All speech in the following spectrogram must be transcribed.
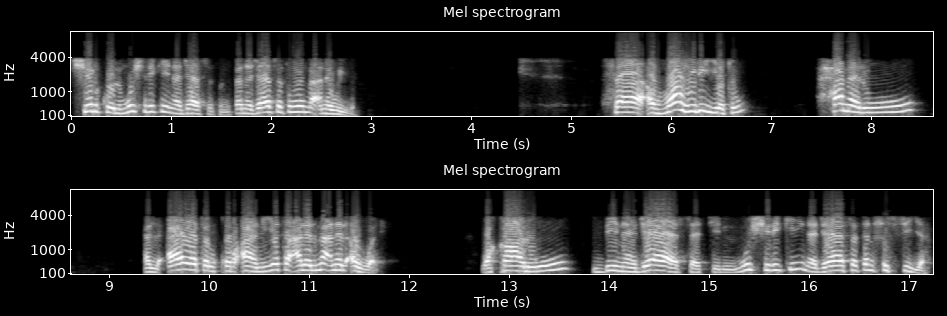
شرك المشرك نجاسة فنجاسته معنوية. فالظاهرية حملوا الآية القرآنية على المعنى الأول وقالوا بنجاسة المشرك نجاسة حسية.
